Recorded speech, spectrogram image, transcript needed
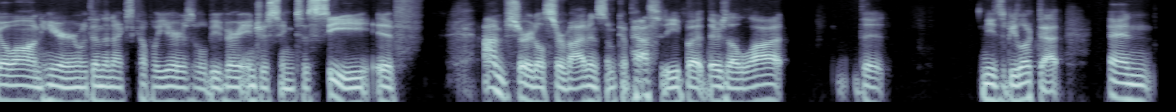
go on here within the next couple years. Will be very interesting to see if I'm sure it'll survive in some capacity, but there's a lot that needs to be looked at. And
